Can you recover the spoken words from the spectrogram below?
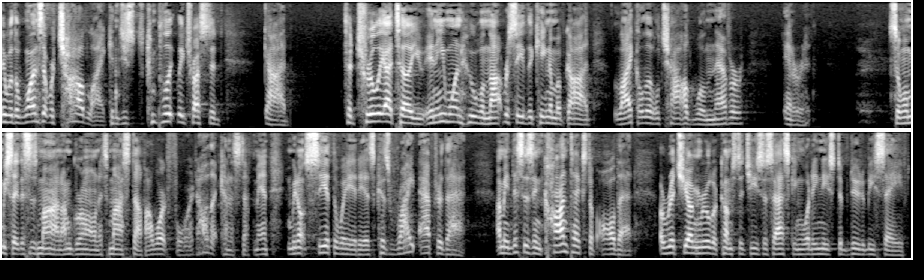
they were the ones that were childlike and just completely trusted God. To truly, I tell you, anyone who will not receive the kingdom of God like a little child will never enter it. So when we say, This is mine, I'm grown, it's my stuff, I worked for it, all that kind of stuff, man, and we don't see it the way it is, because right after that, I mean, this is in context of all that. A rich young ruler comes to Jesus asking what he needs to do to be saved.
